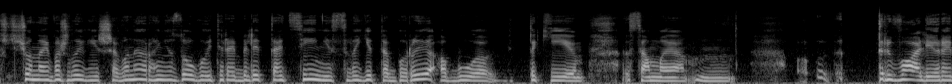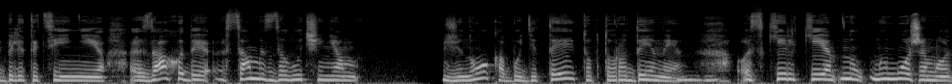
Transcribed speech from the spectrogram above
що найважливіше, вони організовують реабілітаційні свої табори або такі саме. Тривалі реабілітаційні е, заходи саме з залученням жінок або дітей, тобто родини, оскільки ну ми можемо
